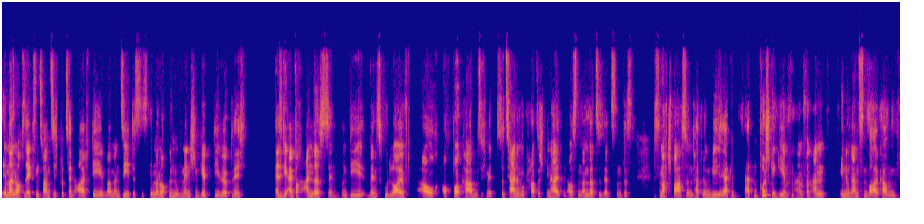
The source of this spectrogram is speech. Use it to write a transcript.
immer noch 26 Prozent AfD, weil man sieht, dass es immer noch genug Menschen gibt, die wirklich, also die einfach anders sind und die, wenn es gut läuft, auch, auch Bock haben, sich mit sozialdemokratischen Inhalten auseinanderzusetzen. Und das, das macht Spaß und hat irgendwie, ja, hat einen Push gegeben von Anfang an in dem ganzen Wahlkampf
